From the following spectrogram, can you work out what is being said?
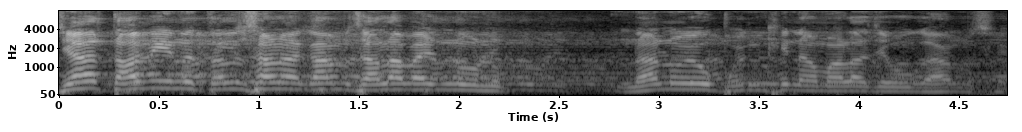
જ્યાં તાવી અને તલસાણા ગામ ઝાલાવાડનું નાનું એવું પંખીના માળા જેવું ગામ છે.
